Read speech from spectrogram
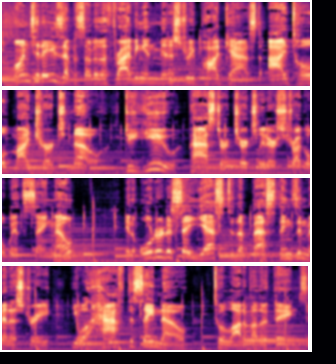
On today's episode of the Thriving in Ministry podcast, I told my church no. Do you, pastor, church leader, struggle with saying no? In order to say yes to the best things in ministry, you will have to say no to a lot of other things.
